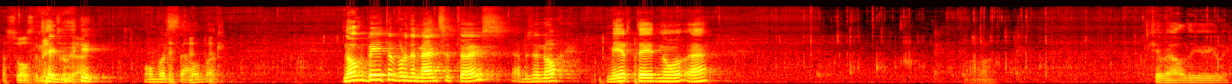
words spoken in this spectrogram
Dat is zoals de mensen daar. oei, onvoorstelbaar. nog beter voor de mensen thuis. Hebben ze nog meer tijd nodig? Hè? Geweldig eigenlijk.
